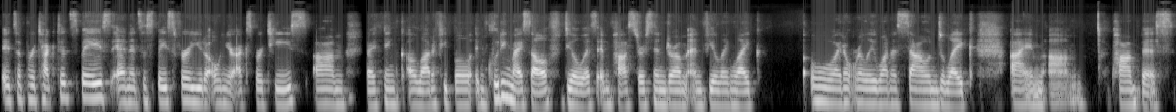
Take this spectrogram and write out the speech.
it's a protected space and it's a space for you to own your expertise. Um, I think a lot of people, including myself, deal with imposter syndrome and feeling like, oh, I don't really want to sound like I'm um, pompous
